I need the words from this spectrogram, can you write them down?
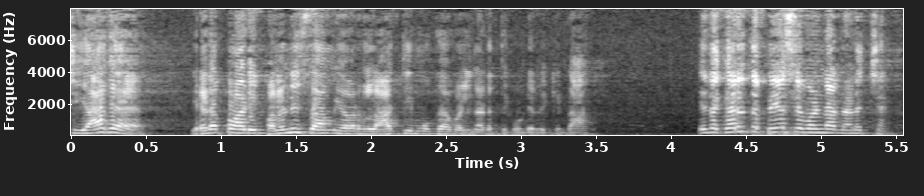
கட்சியாக எடப்பாடி பழனிசாமி அவர்கள் அதிமுக வழிநடத்தி கொண்டிருக்கின்றார். இந்த கருத்தை பேச வேண்டாம் நினைச்சேன்.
